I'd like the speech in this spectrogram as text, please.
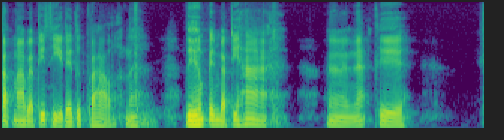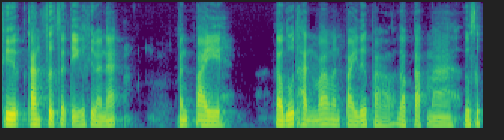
กลับมาแบบที่สี่ได้หรือเปล่านะหรือเป็นแบบที่ห้าอ่านะคือ คือการฝึกสติก็คือแบบนั้นมันไปเรารู้ทันว่ามันไปหรือเปล่า เรากลับมารู้สึก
